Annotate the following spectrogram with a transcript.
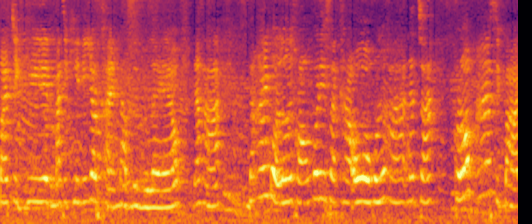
มาจิคีนมาจิคีนนี่ยอดขายอันดับหนึ่งอยู่แล้วนะคะ ได้หมดเลยของบริษัทคาโอคุณลูกค้านะจ๊ะ ครบ 50 บาท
